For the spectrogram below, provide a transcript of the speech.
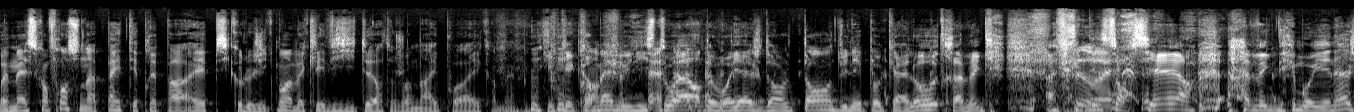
Ouais, mais est-ce qu'en France, on n'a pas été préparé psychologiquement avec Les Visiteurs de Jean-Marie Poiret, quand même Qui est quand même une histoire de voyage dans le temps, d'une époque à l'autre, avec, des vrai. sorcières, avec des Moyen-Âge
